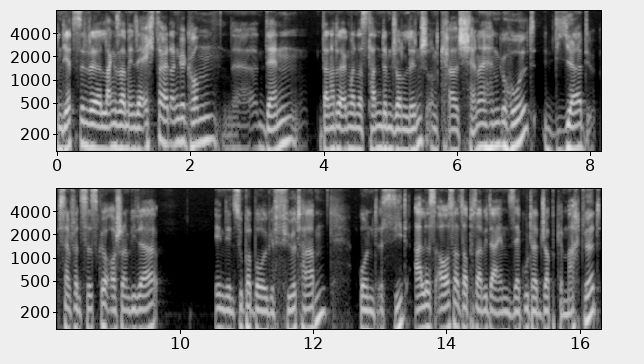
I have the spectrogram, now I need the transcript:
und jetzt sind wir langsam in der Echtzeit angekommen, äh, denn Dann hat er irgendwann das Tandem John Lynch und Carl Shanahan geholt, die ja San Francisco auch schon wieder in den Super Bowl geführt haben. Und es sieht alles aus, als ob es da wieder ein sehr guter Job gemacht wird.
